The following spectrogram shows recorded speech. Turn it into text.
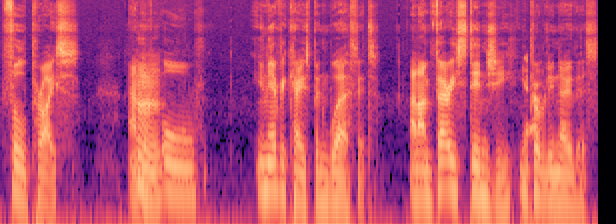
full price. And they've hmm. all, in every case, been worth it. And I'm very stingy. You probably know this.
